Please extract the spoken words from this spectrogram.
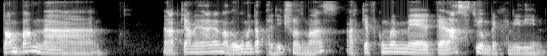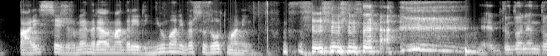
πάμε πάμε να, να πιάμε ένα, να δούμε τα predictions μας. Αρκεύουμε με τεράστιο παιχνίδι. Paris Saint-Germain, Real Madrid, new money versus old money. ε, τούτο είναι το,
